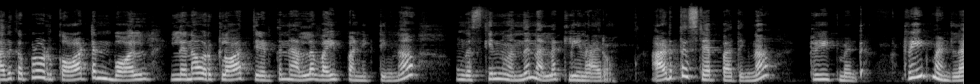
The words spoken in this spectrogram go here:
அதுக்கப்புறம் ஒரு காட்டன் பால் இல்லைன்னா ஒரு கிளாத் எடுத்து நல்லா வைப் பண்ணிக்கிட்டீங்கன்னா உங்க ஸ்கின் வந்து நல்லா க்ளீன் ஆயிரும். அடுத்த ஸ்டெப் பாத்தீங்கன்னா ட்ரீட்மெண்ட் ட்ரீட்மெண்ட்ல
